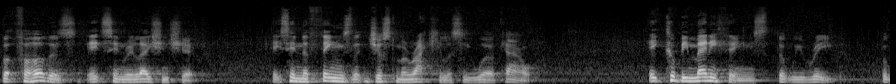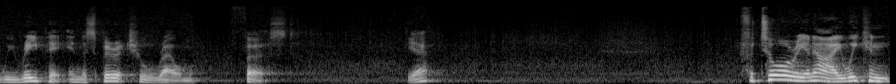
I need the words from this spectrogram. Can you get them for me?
but for others, it's in relationship it's in the things that just miraculously work out. It could be many things that we reap, but we reap it in the spiritual realm first. Yeah? For Tori and I, we, can,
